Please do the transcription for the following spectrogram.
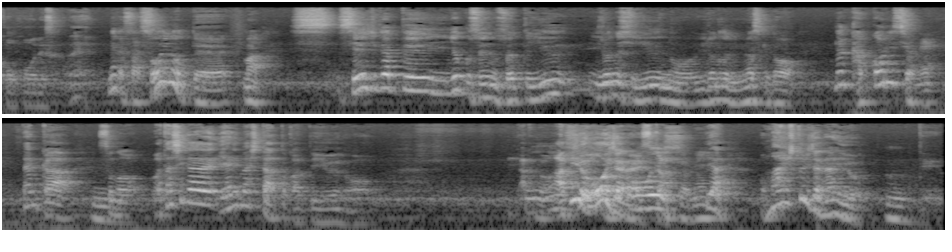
広報ですからねなんかさそういうのってまあす政治家ってよくそういうのそうやって言ういろんな人言うのをいろんなこと言いますけどなんかかっこ悪いですよね。なんか、うん。その私がやりましたとかっていうのをあうん。のアピール多いじゃないですか。多いですよね。やお前一人じゃないようん。って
